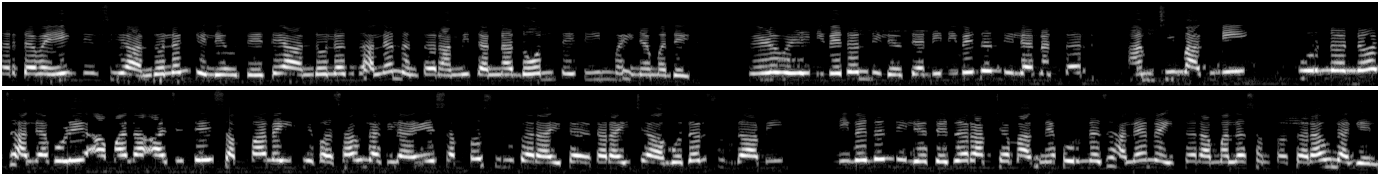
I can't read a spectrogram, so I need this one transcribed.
तर तेव्हा एक दिवसीय आंदोलन केले होते. ते आंदोलन झाल्यानंतर आम्ही त्यांना दोन ते तीन महिन्यामध्ये वेळोवेळी निवेदन दिले होते. आणि निवेदन दिल्यानंतर आमची मागणी पूर्ण न झाल्यामुळे आम्हाला आज ते संपाला इथे बसावं लागलं आहे. संप सुरू कराय करायच्या अगोदर सुद्धा आम्ही निवेदन दिले होते. जर आमच्या मागण्या पूर्ण झाल्या नाही तर आम्हाला संप करावा लागेल.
